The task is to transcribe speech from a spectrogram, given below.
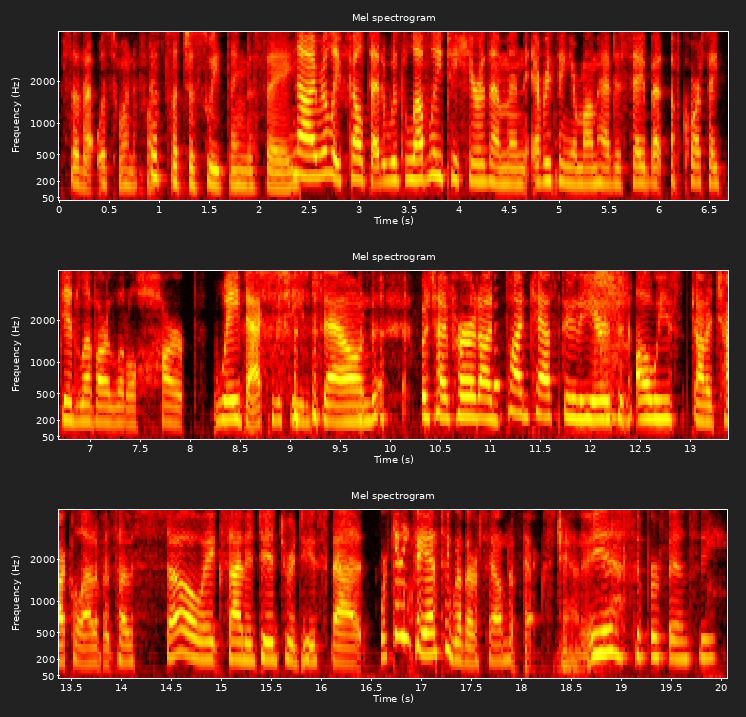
So that was wonderful. That's such a sweet thing to say. no, I really felt that. It was lovely to hear them and everything your mom had to say. But of course, I did love our little harp Wayback Machine sound, which I've heard on podcasts through the years and always got a chuckle out of it. So I was so excited to introduce that. We're getting fancy with our sound effects, Jen. Yeah, super fancy.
